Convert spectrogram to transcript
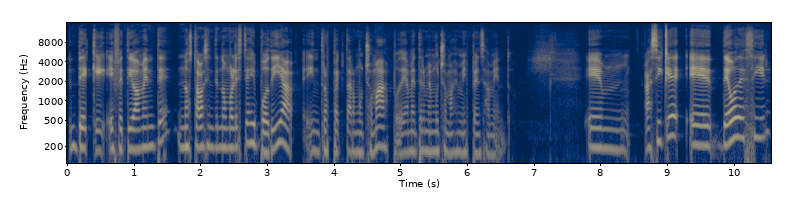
de que efectivamente no estaba sintiendo molestias y podía introspectar mucho más, podía meterme mucho más en mis pensamientos. Em, así que eh, debo decir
